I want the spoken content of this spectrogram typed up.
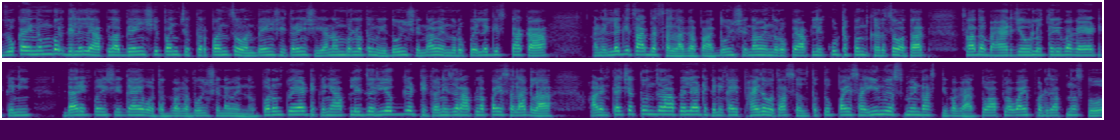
जो काही नंबर दिलेला आहे आपला ब्याऐंशी पंच्याहत्तर पंचावन्न ब्याऐंशी त्र्याऐंशी या नंबरला तुम्ही दोनशे नव्याण्णव रुपये लगेच टाका. आणि लगेच अभ्यासाला लागा पहा. दोनशे नव्याण्णव रुपये आपले कुठं पण खर्च होतात. साधा बाहेर जेवलं तरी बघा या ठिकाणी डायरेक्ट पैसे गायब होतात बघा दोनशे नव्याण्णव. परंतु या ठिकाणी आपले जर योग्य ठिकाणी जर आपला पैसा लागला आणि त्याच्यातून जर आपल्याला या ठिकाणी काही फायदा होत असेल तर तो पैसा इन्व्हेस्टमेंट असते बघा. तो आपला वायफट जात नसतो.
